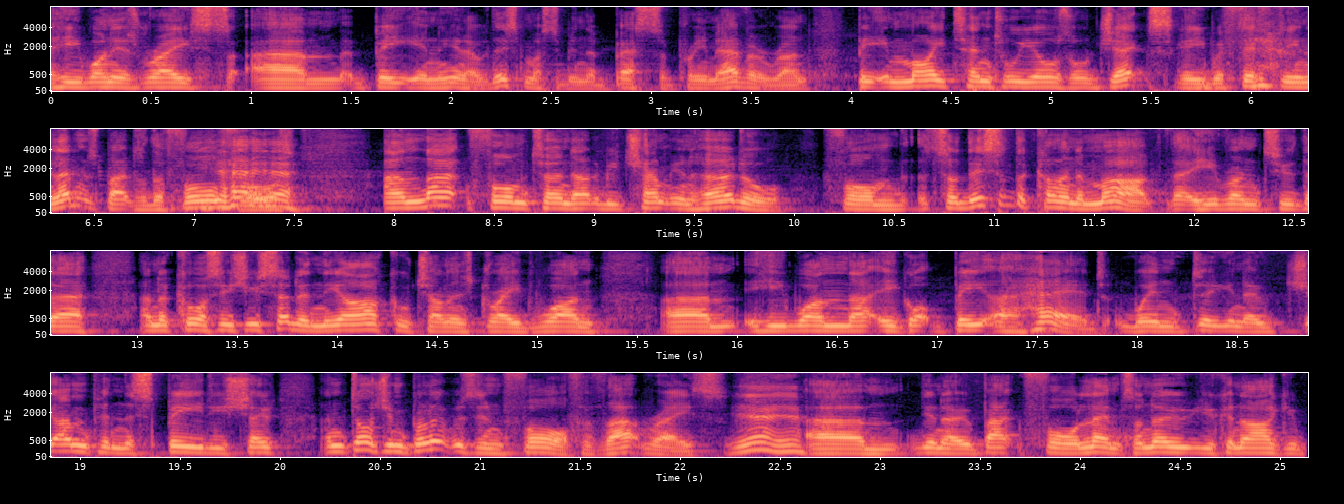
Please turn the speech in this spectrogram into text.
he won his race, um, beating you know this must have been the best Supreme ever run, beating my Tent Or Yours or Jezki with 15 lengths back to the fourth yeah, horse. Yeah. And that form turned out to be champion hurdle form. So this is the kind of mark that he run to there. And of course, as you said in the Arkle Challenge Grade One, um, he won that. He got beat ahead when you know jumping the speed he showed, and Dodging Bullet was in fourth of that race. Yeah, yeah. Um, you know, back four lengths. I know you can argue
